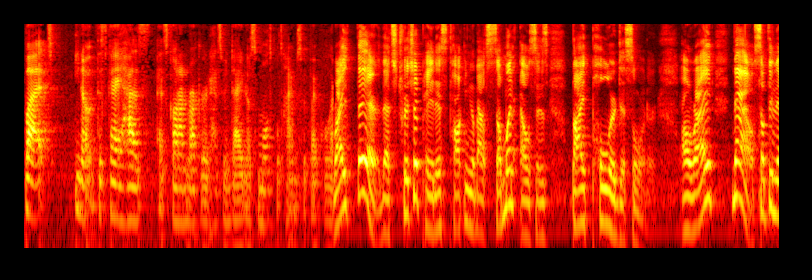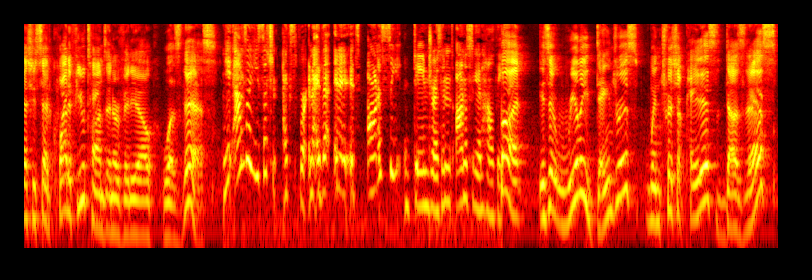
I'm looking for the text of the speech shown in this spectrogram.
but you know, this guy has has gone on record, has been diagnosed multiple times with bipolar. Right there, that's Trisha Paytas talking about someone else's bipolar disorder. All right? Now, something that she said quite a few times in her video was this, he acts like he's such an expert, and, I, that, and it's honestly dangerous, and it's honestly unhealthy. but is it really dangerous when Trisha Paytas does this?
